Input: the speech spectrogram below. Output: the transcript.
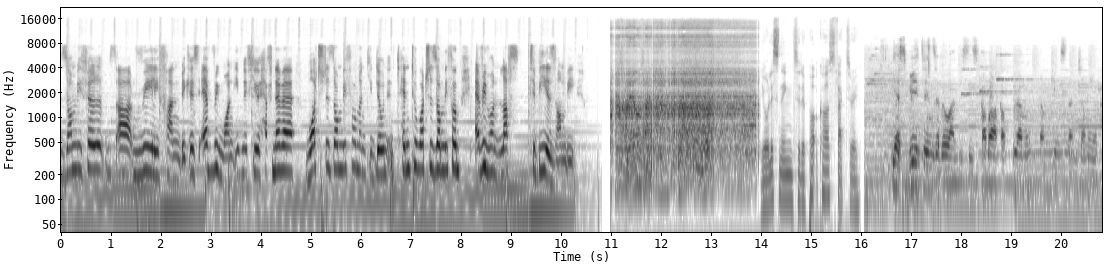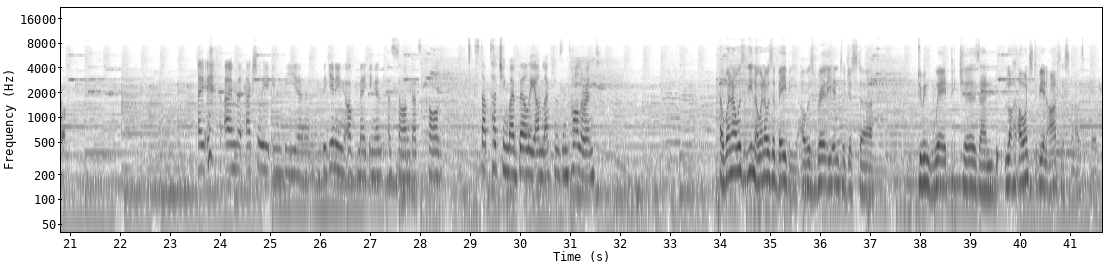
zombie films are really fun because everyone, even if you have never watched a zombie film and you don't intend to watch a zombie film, everyone loves to be a zombie. You're listening to the Podcast Factory. Yes, greetings everyone. This is Kabaka Pyramid from Kingston, Jamaica. I, I'm actually in the uh, beginning of making a, a song that's called Stop Touching My Belly, I'm Lactose Intolerant. Uh, When I was, you know, when I was a baby, I was really into just uh, doing weird pictures, and I wanted to be an artist when I was a kid.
